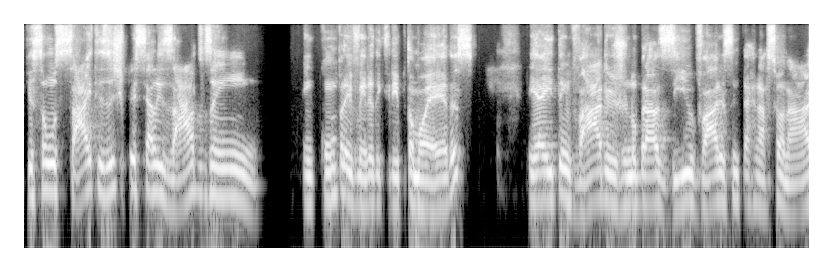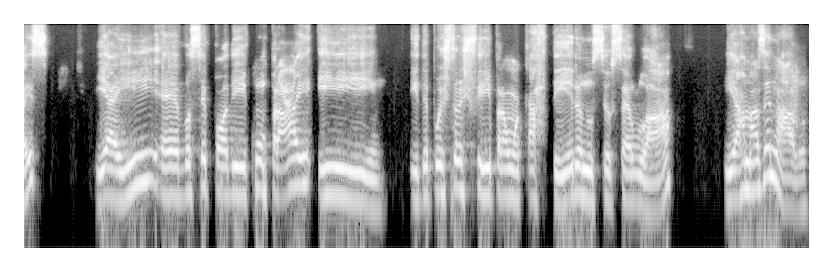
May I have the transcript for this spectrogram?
Que são os sites especializados em, em compra e venda de criptomoedas. E aí tem vários no Brasil, vários internacionais. E aí é, você pode comprar e, e depois transferir para uma carteira no seu celular e armazená-lo.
